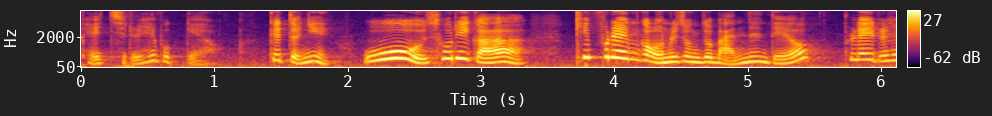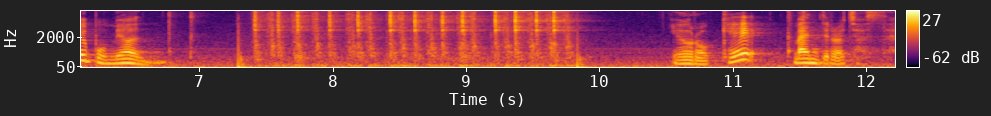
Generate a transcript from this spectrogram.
배치를 해 볼게요. 그랬더니 오 소리가 키프레임과 어느 정도 맞는데요. 플레이를 해보면 이렇게 만들어졌어요.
